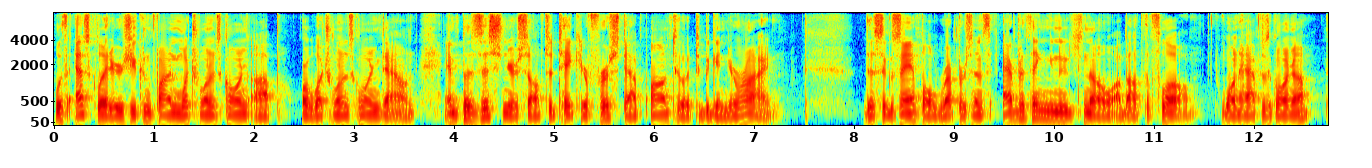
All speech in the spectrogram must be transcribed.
With escalators, you can find which one is going up or which one is going down and position yourself to take your first step onto it to begin your ride. This example represents everything you need to know about the flow. One half is going up,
